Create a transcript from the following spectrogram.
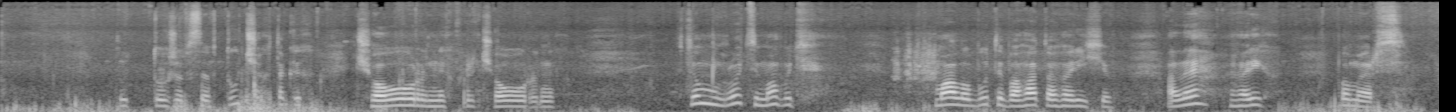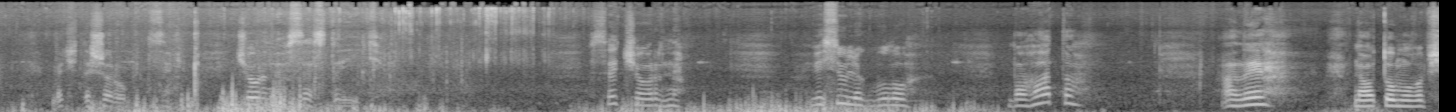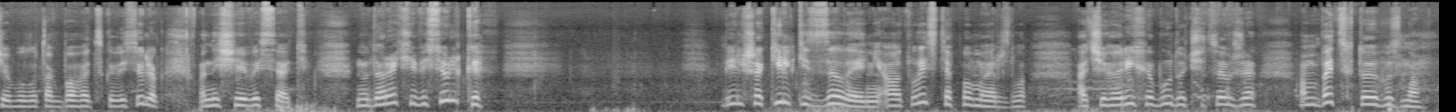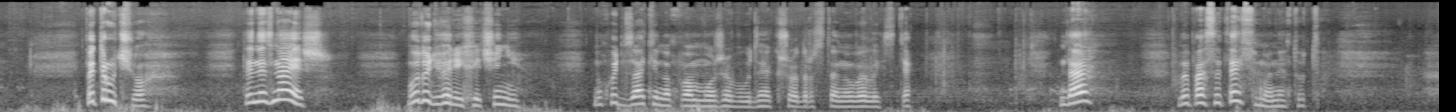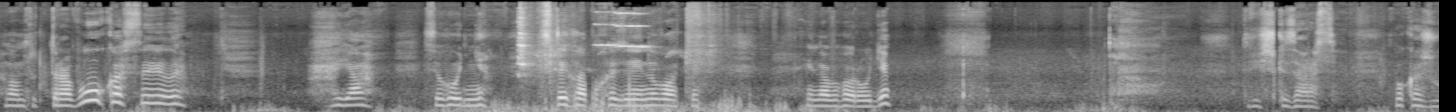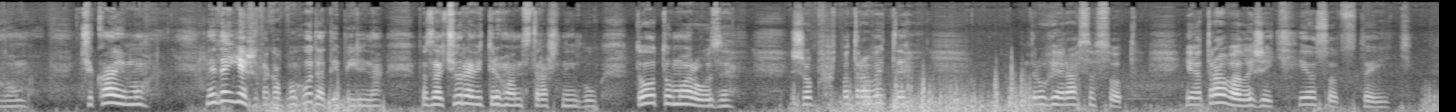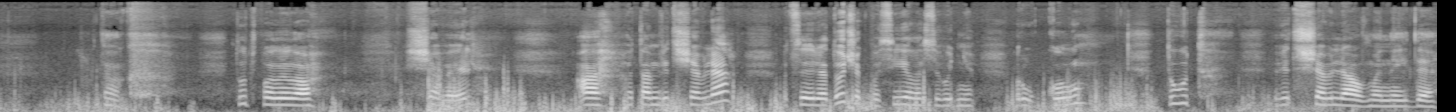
Тут теж все в тучах таких чорних, причорних. В цьому році, мабуть, мало бути багато горіхів, але горіх померз. Бачите, що робиться. Чорне все стоїть. Все чорне. Вісюляк було багато, але на отому взагалі було так багатько вісюляк, вони ще й висять. Ну, до речі, вісюльки більша кількість зелені, а от листя померзло. А чи горіхи будуть, чи це вже амбець, хто його зна. Петручо, ти не знаєш, будуть горіхи чи ні? Ну, хоч затінок вам може буде, якщо одросте нове листя. Да? Ви пасетесь у мене тут? Вам тут траву косили. Я сьогодні встигла похазяйнувати і на вгороді. Трішки зараз покажу вам. Чекаємо. Не дає, що така погода дебільна. Позавчора вітрюган страшний був, то то морози. Щоб потравити другий раз осот. І отрава лежить, і осот стоїть. Так, тут полила щавель, а там від щавля оцей рядочок посіяла сьогодні рукколу. Тут від щавля в мене йде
